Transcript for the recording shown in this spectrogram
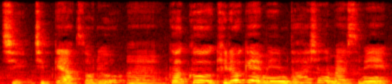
지, 집계약 서류. 예. 그러니까 그 애미님도 하시는 말씀이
